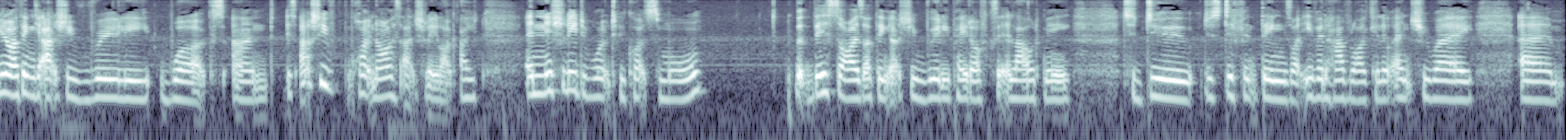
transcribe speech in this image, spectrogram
you know, I think it actually really works and it's actually quite nice actually. Like I initially did want it to be quite small, but this size I think actually really paid off because it allowed me to do just different things like even have like a little entryway um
